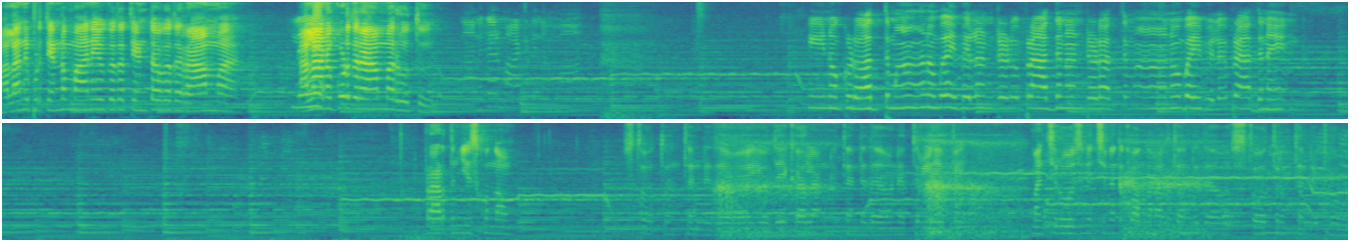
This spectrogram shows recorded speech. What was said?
అలానే ఇప్పుడు తినడం మానేవు కదా తింటావు కదా రా అమ్మా. అలా అనకూడదు రా అమ్మ రూతు. ఈయనొకడు అత్తమాను బైబిల్ అంటాడు ప్రార్థన అంటాడు అత్తమాను బైబిల్ ప్రార్థన. ప్రార్థన చేసుకుందాం. స్తోత్రం తండ్రి దేవ. ఈ ఉదయకాలాన్ని తండ్రి దేవ నిద్ర లేపి మంచి రోజునిచ్చినందుకు వందనాలు తండ్రి దేవ. స్తోత్రం తండ్రి ప్రభు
